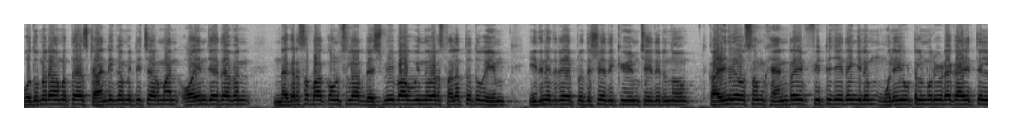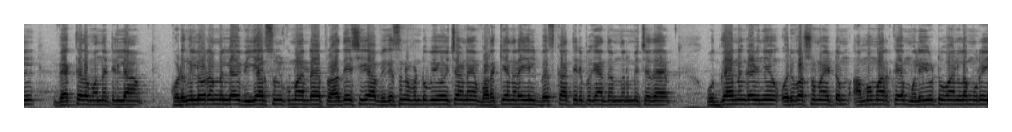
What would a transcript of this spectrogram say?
പൊതുമരാമത്ത് standing committee chairman O N Jayadevan നഗരസഭാ കൗൺസിലർ രശ്മി ബാബു എന്നിവർ സ്ഥലത്തെത്തുകയും ഇതിനെതിരെ പ്രതിഷേധിക്കുകയും ചെയ്തിരുന്നു. കഴിഞ്ഞ ദിവസം ഹാൻഡ് ഡ്രൈവ് ഫിറ്റ് ചെയ്തെങ്കിലും മുലയൂട്ടൽ മുറിയുടെ കാര്യത്തിൽ വ്യക്തത വന്നിട്ടില്ല. Kodungallur M L A V R സുനിൽകുമാറിന്റെ പ്രാദേശിക വികസന ഫണ്ട് ഉപയോഗിച്ചാണ് വടക്കേനടയിൽ ബസ് കാത്തിരിപ്പ് കേന്ദ്രം നിർമ്മിച്ചത്. ഉദ്ഘാടനം കഴിഞ്ഞ് ഒരു വർഷമായിട്ടും അമ്മമാർക്ക് മുലയൂട്ടുവാനുള്ള മുറി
